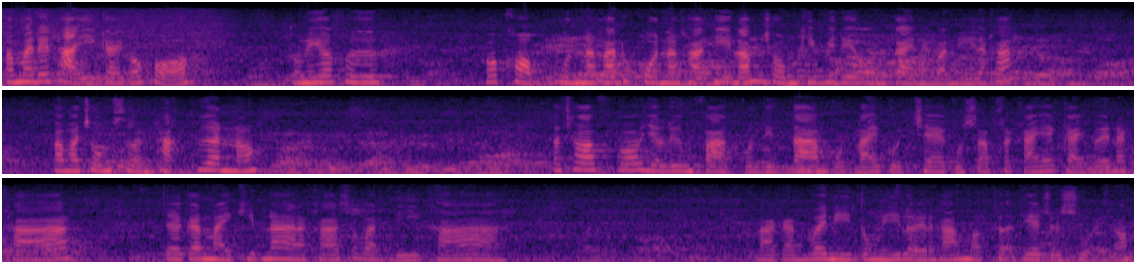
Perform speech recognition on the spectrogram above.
ถ้าไม่ได้ถ่ายอีกไก่ก็ขอ ตรงนี้ก็คือก็ขอบคุณนะคะ ทุกคนนะคะที่รับชมคลิปวิดีโอของไก่ในวันนี้นะคะพามาชมสวนผักเพื่อนเนาะถ้าชอบก็อย่าลืมฝากกดติดตามกดไลค์กดแชร์กด Subscribe ให้ไก่ด้วยนะคะ เจอกันใหม่คลิปหน้านะคะ สวัสดีค่ะลากันด้วยนี้ตรงนี้เลยนะคะมะเขือเทศสวยๆเนาะ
